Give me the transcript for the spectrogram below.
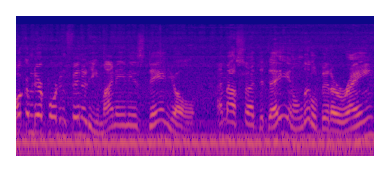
Welcome to Airport Infiniti. My name is Daniel. I'm outside today in a little bit of rain,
